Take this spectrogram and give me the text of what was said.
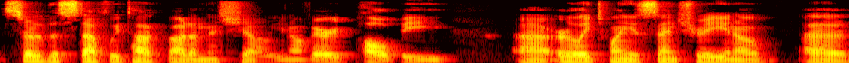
sort of the stuff we talk about on this show. You know, very pulpy, uh, early 20th century. You know, uh,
